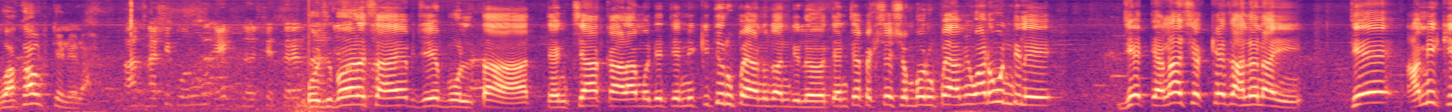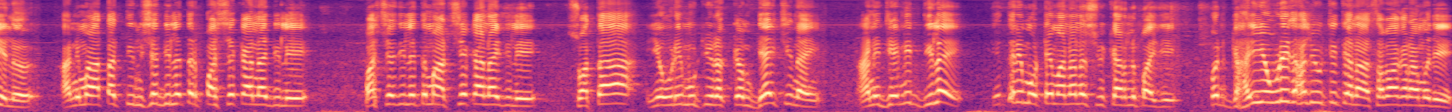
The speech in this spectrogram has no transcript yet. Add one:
वॉकआउट केलेला आहे. भुजबळ साहेब जे बोलतात त्यांच्या काळामध्ये त्यांनी किती रुपये अनुदान दिलं? त्यांच्यापेक्षा शंभर रुपये आम्ही वाढवून दिले. जे त्यांना शक्य झालं नाही ते आम्ही केलं. आणि मग आता तीनशे दिलं तर पाचशे का नाही दिले? पाचशे दिले तर मग आठशे का नाही दिले? स्वतः एवढी मोठी रक्कम द्यायची नाही. आणि ज्यांनी दिलंय ते तरी मोठ्या मानानं स्वीकारलं पाहिजे. पण घाई एवढी झाली होती त्यांना सभागृहामध्ये.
